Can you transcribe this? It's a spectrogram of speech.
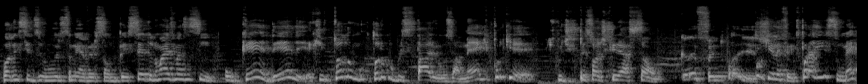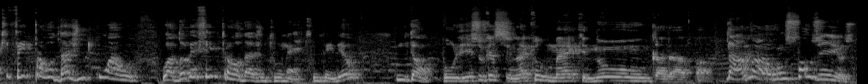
Podem ser desenvolvidos também a versão do PC e tudo mais, mas assim, o que dele é que todo, todo publicitário usa Mac, por quê? Tipo, de pessoal de criação. Porque ele é feito pra isso. Porque ele é feito pra isso. O Mac é feito pra rodar junto com a. O, o Adobe é feito pra rodar junto no Mac, entendeu? Então, Por isso que assim, não é que o Mac nunca dá pau. Dá pau. alguns pauzinhos.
